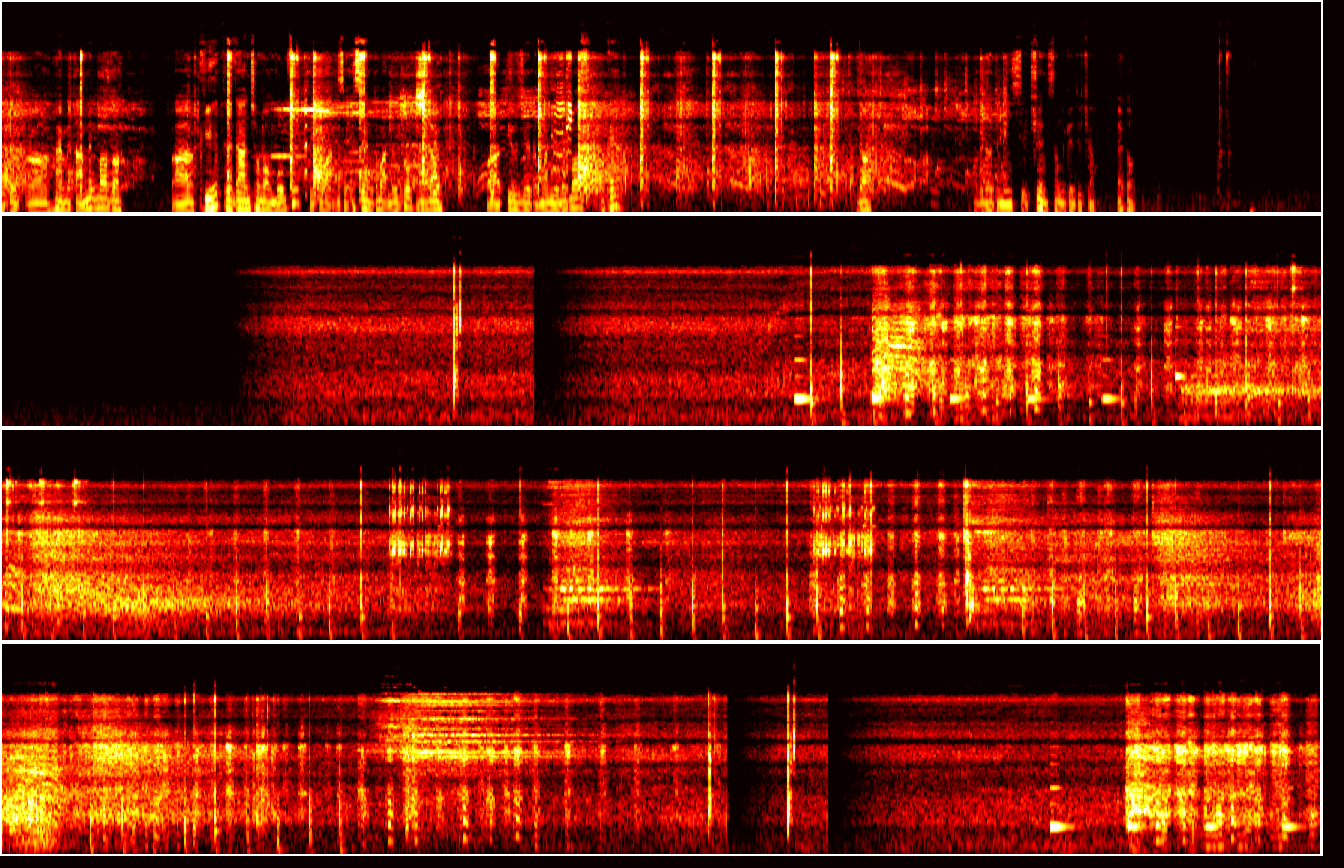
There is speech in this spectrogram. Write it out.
Diệt được uh, 28 nick bot rồi. Và khi hết thời gian trong vòng 4 phút thì các bạn sẽ xem các bạn đối tốt bao nhiêu Và tiêu diệt được bao nhiêu nick bot, ok? Rồi. Và bây giờ thì mình sẽ chuyển sang cái tiếp theo. Let's go. ハハハハ!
